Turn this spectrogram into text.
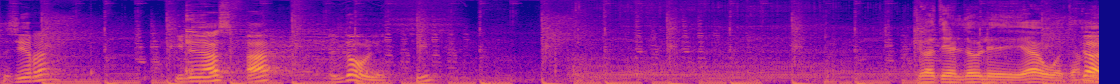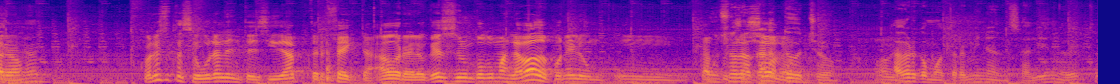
Se cierran. Y le das a el doble, ¿sí? Que va a tirar el doble de agua también, Claro. ¿no? Con eso te aseguras la intensidad perfecta. Ahora, lo que es hacer un poco más lavado, ponerle un, un Un cartucho solo cartucho. Obvio. A ver cómo terminan saliendo esto.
